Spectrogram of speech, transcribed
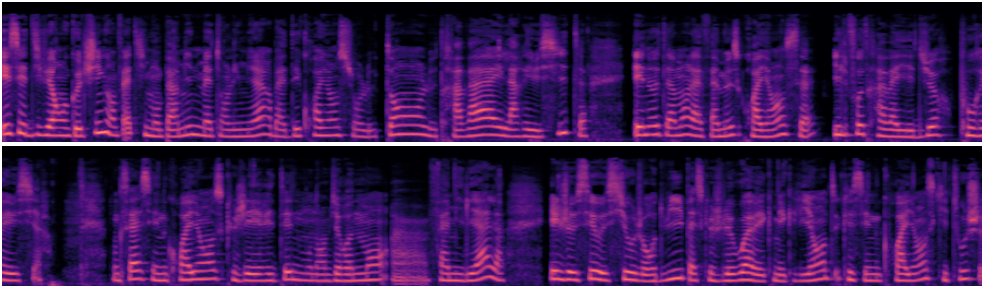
Et ces différents coachings, en fait, ils m'ont permis de mettre en lumière bah, des croyances sur le temps, le travail, la réussite, et notamment la fameuse croyance il faut travailler dur pour réussir. Donc ça, c'est une croyance que j'ai héritée de mon environnement euh, familial, et je sais aussi aujourd'hui, parce que je le vois avec mes clientes, que c'est une croyance qui touche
